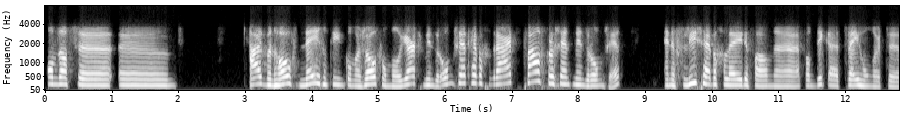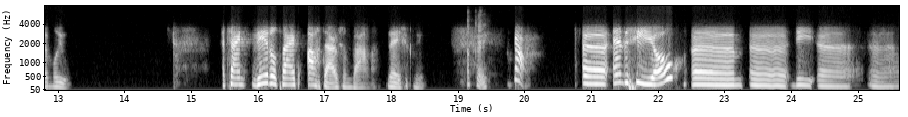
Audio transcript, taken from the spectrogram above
Omdat ze uh, uit mijn hoofd 19, zoveel miljard minder omzet hebben gedraaid, 12% minder omzet en een verlies hebben geleden van, uh, van dikke 200 uh, miljoen. Het zijn wereldwijd 8000 banen, lees ik nu. Oké. Nou, en de CEO, ehm, die uh,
